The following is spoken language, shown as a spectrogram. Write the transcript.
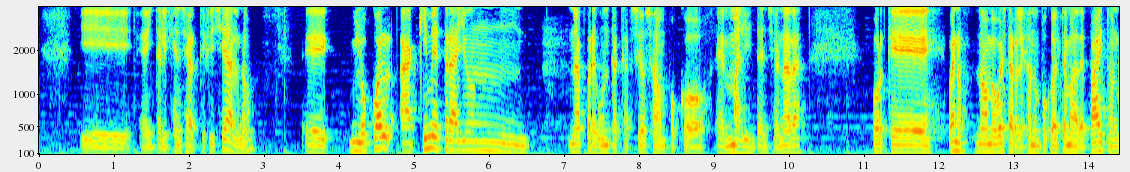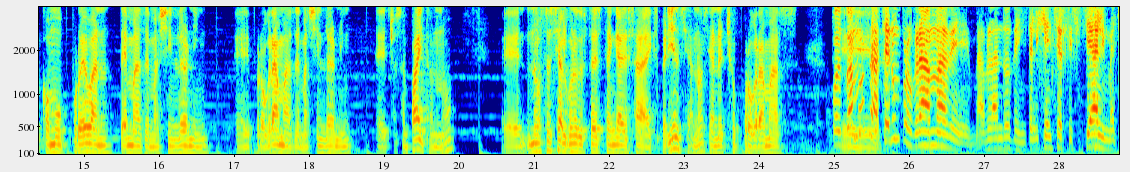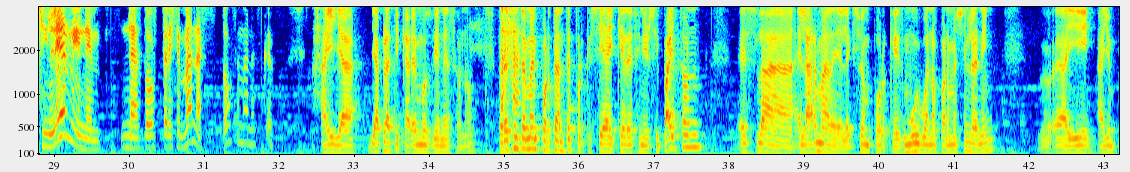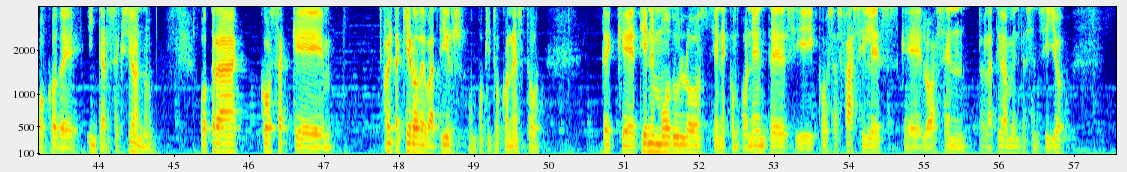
y, e inteligencia artificial, ¿no? Eh, lo cual aquí me trae una pregunta capciosa, un poco eh, malintencionada, porque, bueno, no me voy a estar alejando un poco del tema de Python, cómo prueban temas de Machine Learning, eh, programas de Machine Learning hechos en Python, ¿no? no sé si alguno de ustedes tenga esa experiencia, ¿no? Si han hecho programas pues vamos a hacer un programa de hablando de inteligencia artificial y machine learning en unas dos, tres semanas, dos semanas creo. Ahí ya, ya platicaremos bien eso, ¿no? Pero es un tema importante porque sí hay que definir si Python es la, el arma de elección porque es muy bueno para Machine Learning, ahí hay un poco de intersección, ¿no? Otra cosa que ahorita quiero debatir un poquito con esto, de que tiene módulos, tiene componentes y cosas fáciles que lo hacen relativamente sencillo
